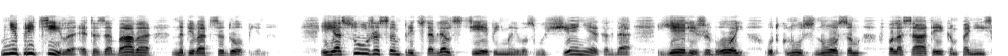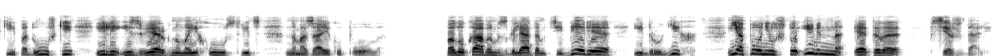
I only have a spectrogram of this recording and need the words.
Мне претила эта забава напиваться допьяно. И я с ужасом представлял степень моего смущения, когда, еле живой, уткнусь носом в полосатые компанийские подушки или извергну моих устриц на мозаику пола. По лукавым взглядам Тиберия и других я понял, что именно этого все ждали.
